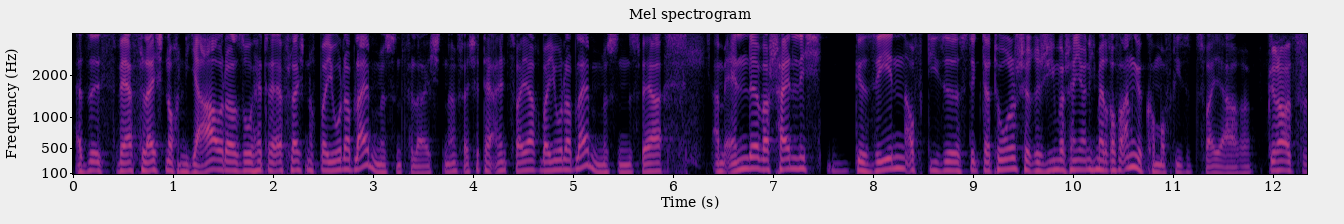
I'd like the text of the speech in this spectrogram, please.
Also es wäre vielleicht noch ein Jahr oder so, hätte er vielleicht noch bei Yoda bleiben müssen, vielleicht. Ne? Vielleicht hätte er ein, zwei Jahre bei Yoda bleiben müssen. Es wäre am Ende wahrscheinlich gesehen auf dieses diktatorische Regime wahrscheinlich auch nicht mehr drauf angekommen, auf diese zwei Jahre. Genau, also,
